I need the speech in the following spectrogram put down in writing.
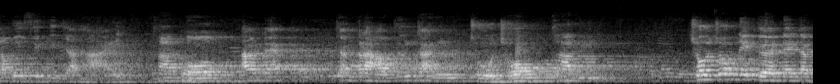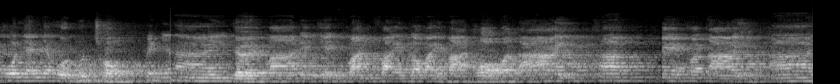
ก็มีสิทธิ์ที่จะหายครับผมเอาละจะกล่าวถึงการชูชกครับชูชกได้เกิดในตระกูลยันยบุตรพุทธชงเป็นยังไงเกิดมาได้เจ็ดวันไฟก็ไหม้บ้านพ่อก็ตายครับแม่ก็ตายตาย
